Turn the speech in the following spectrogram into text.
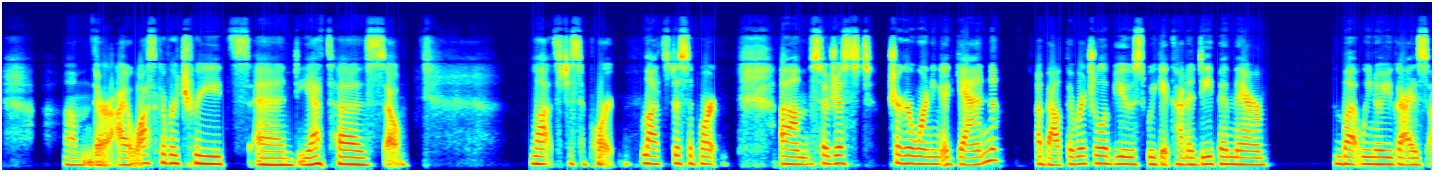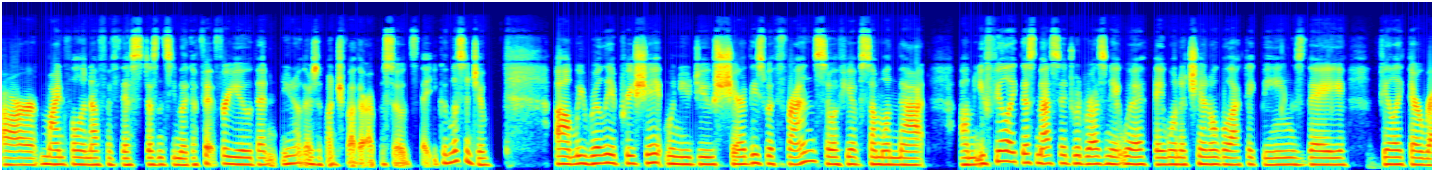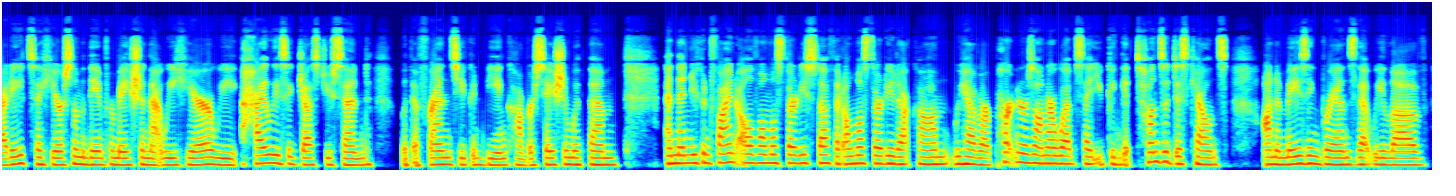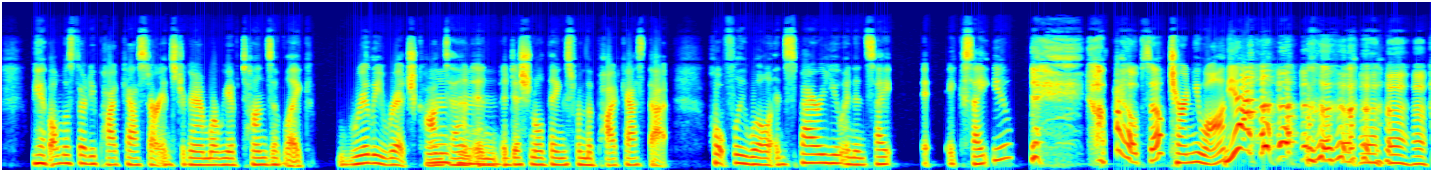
Um, there are ayahuasca retreats and dietas. So lots to support. lots to support. Um, so just trigger warning again about the ritual abuse. We get kind of deep in there. But we know you guys are mindful enough. If this doesn't seem like a fit for you, then you know there's a bunch of other episodes that you can listen to. Um, we really appreciate when you do share these with friends. So if you have someone that um, you feel like this message would resonate with, they want to channel galactic beings, they feel like they're ready to hear some of the information that we hear, we highly suggest you send with a friend so you can be in conversation with them. And then you can find all of Almost 30 stuff at almost30.com. We have our partners on our website. You can get tons of discounts on amazing brands that we love. We have Almost 30 Podcast, our Instagram, where we have tons of like really rich content and mm-hmm. additional things from the podcast that hopefully will inspire you and incite excite you, I hope so. turn you on. Yeah.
